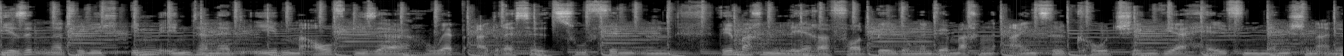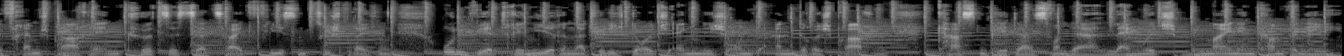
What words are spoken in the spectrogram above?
Wir sind natürlich im Internet eben auf dieser Webadresse zu finden. Wir machen Lehrerfortbildungen, wir machen Einzelcoaching, wir helfen Menschen, eine Fremdsprache in kürzester Zeit fließend zu sprechen und wir trainieren natürlich Deutsch, Englisch und andere Sprachen. Carsten Peters von der Language Mining Company.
